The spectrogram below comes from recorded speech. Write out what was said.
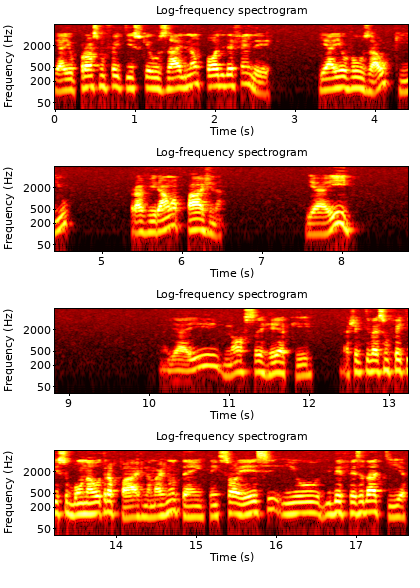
e aí o próximo feitiço que eu usar ele não pode defender. E aí eu vou usar o Kyo para virar uma página. E aí... E aí... Nossa, errei aqui. Achei que tivesse um feitiço bom na outra página, mas não tem. Tem só esse e o de defesa da tia.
